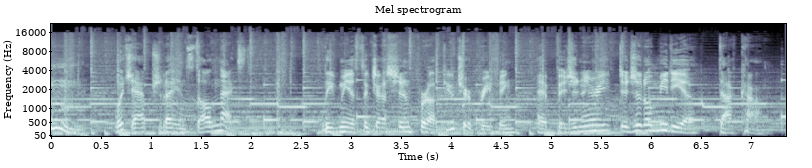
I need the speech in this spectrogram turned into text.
Hmm, which app should I install next? Leave me a suggestion for a future briefing at visionarydigitalmedia.com.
